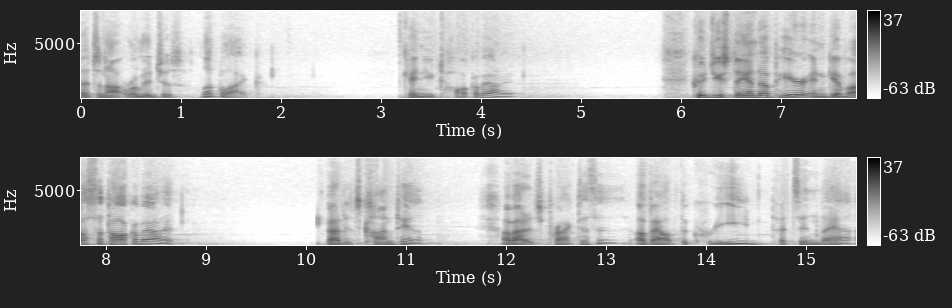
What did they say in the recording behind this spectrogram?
that's not religious look like? Can you talk about it? Could you stand up here and give us a talk about it? About its content? About its practices? About the creed that's in that?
